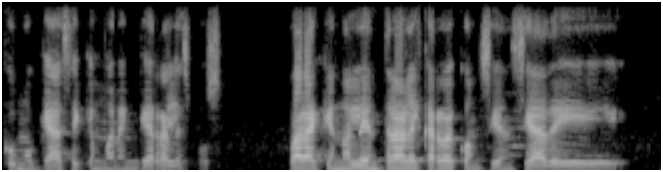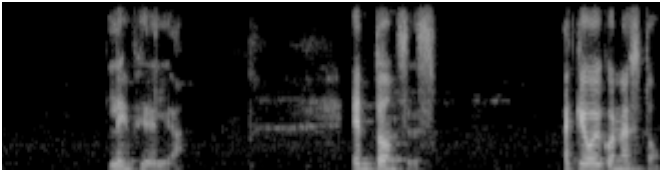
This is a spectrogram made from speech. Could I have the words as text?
como que hace que muera en guerra el esposo, para que no le entrara el cargo de conciencia de la infidelidad. Entonces, ¿a qué voy con esto?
